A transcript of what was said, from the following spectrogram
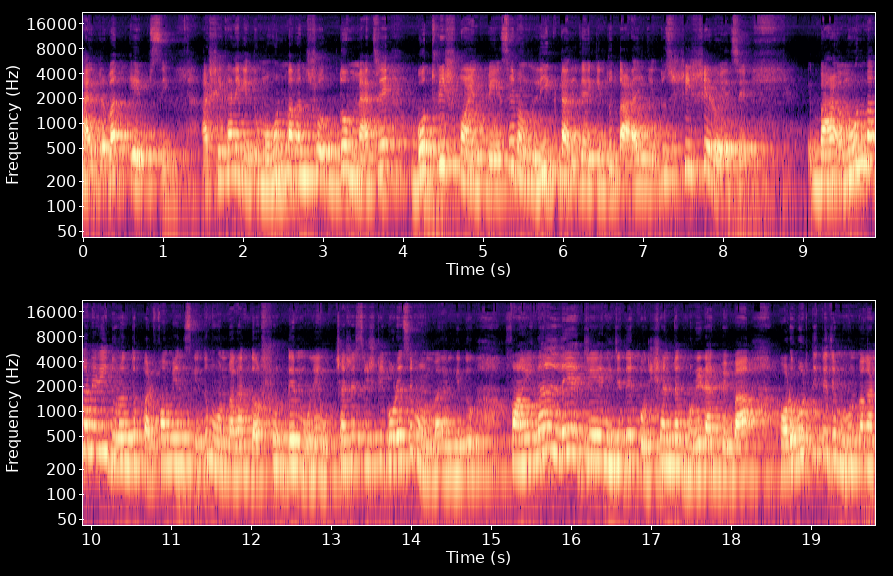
হায়দ্রাবাদ এফসি আর সেখানে কিন্তু মোহনবাগান চোদ্দ ম্যাচে বত্রিশ পয়েন্ট পেয়েছে এবং লিগ তালিকায় কিন্তু তারাই কিন্তু শীর্ষে রয়েছে। মোহনবাগানের এই দুরন্ত পারফরমেন্স কিন্তু মোহনবাগান দর্শকদের মনে উচ্ছ্বাসের সৃষ্টি করেছে। মোহনবাগান কিন্তু ফাইনালে যে নিজেদের পজিশনটা ধরে রাখবে বা পরবর্তীতে যে মোহনবাগান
